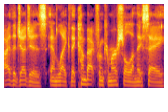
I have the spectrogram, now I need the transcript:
by the judges and like they come back from commercial and they say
